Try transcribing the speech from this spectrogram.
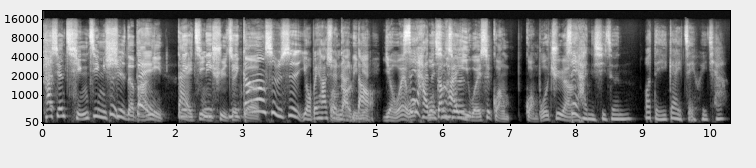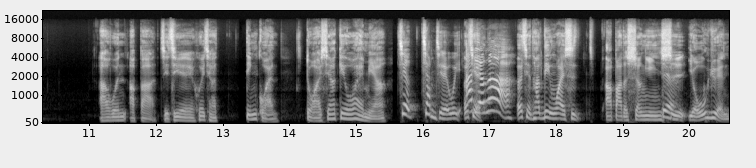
他先情境式的把你带进去这你你刚刚是不是有被他渲染到？。有哎，我我刚才以为是广广播剧啊。细汉的时阵，我第一届坐回家，阿温阿爸姐姐会车宾馆大声叫我的名，这降一个位，阿而且啊，而且他另外是阿爸的声音是由远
